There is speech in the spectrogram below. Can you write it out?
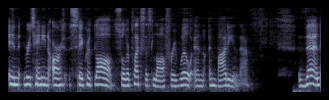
in retaining our sacred law, solar plexus law, free will, and embodying that. Then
